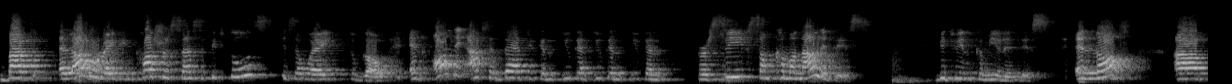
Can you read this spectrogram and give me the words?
But elaborating culture sensitive tools is a way to go. And only after that you can you can you can you can perceive some commonalities between communities and not uh,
